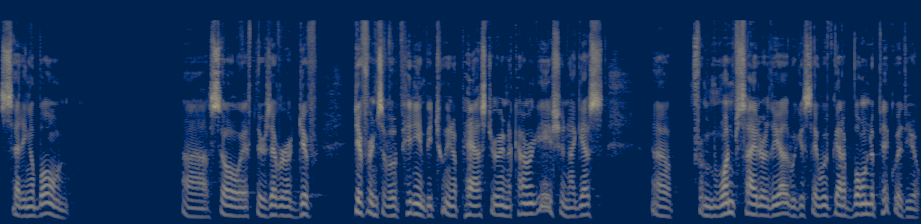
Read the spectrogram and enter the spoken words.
setting a bone. Uh, so if there's ever a diff- difference of opinion between a pastor and a congregation, I guess uh, from one side or the other, we could say we've got a bone to pick with you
